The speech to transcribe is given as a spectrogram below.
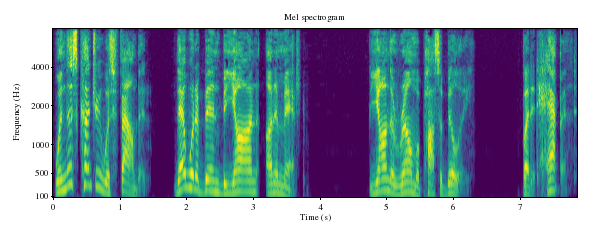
When this country was founded, that would have been beyond unimaginable, beyond the realm of possibility. But it happened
